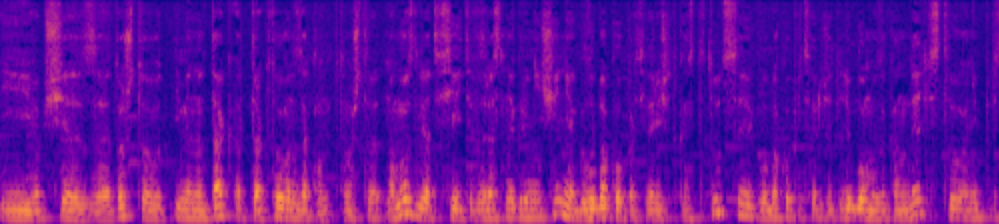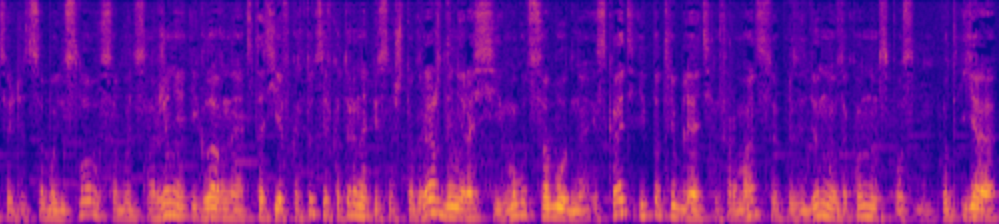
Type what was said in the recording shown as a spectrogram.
и вообще за то, что именно так оттрактован закон. Потому что, на мой взгляд, все эти возрастные ограничения глубоко противоречат Конституции, глубоко противоречат любому законодательству, они противоречат свободе слова, свободе выражения и, главное, статье в Конституции Конституции, в которой написано, что граждане России могут свободно искать и потреблять информацию, произведенную законным способом. Вот я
